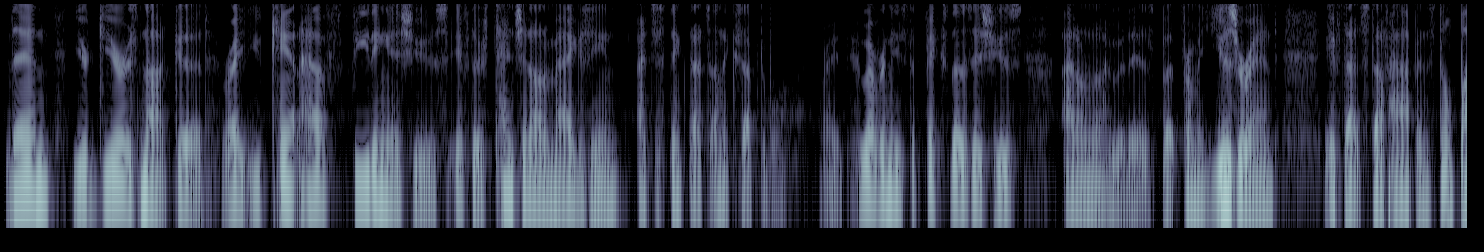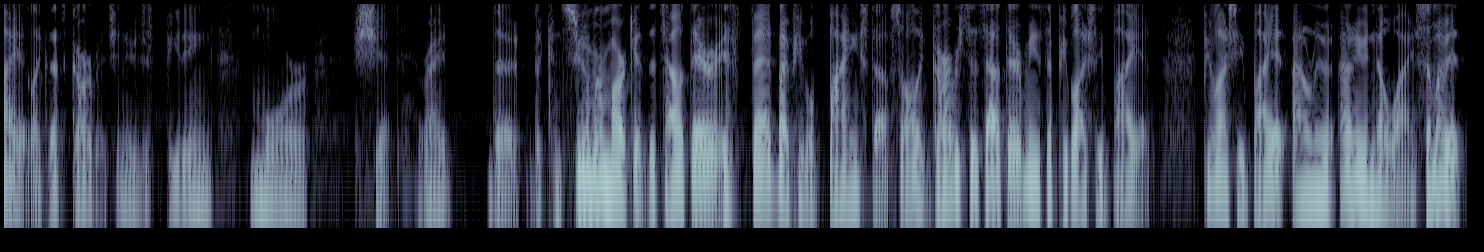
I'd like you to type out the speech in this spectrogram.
then your gear is not good, right? You can't have feeding issues if there's tension on a magazine. I just think that's unacceptable, right? Whoever needs to fix those issues, I don't know who it is, but from a user end, if that stuff happens, don't buy it. Like that's garbage, and you're just feeding more shit, right? The the consumer market that's out there is fed by people buying stuff. So all the garbage that's out there means that people actually buy it. People actually buy it. I don't even I don't even know why. Some of it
